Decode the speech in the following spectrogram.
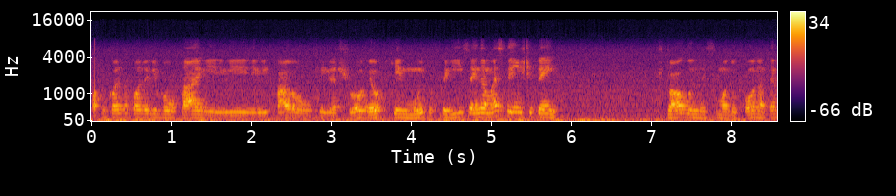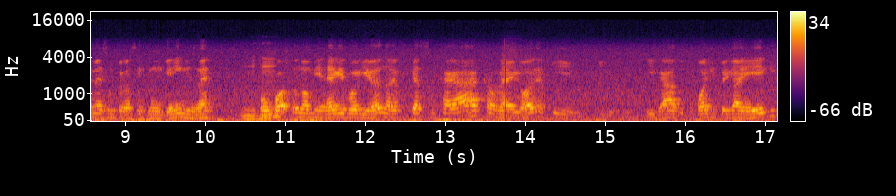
qualquer coisa quando ele voltar, ele, ele, ele fala o que ele achou. Eu fiquei muito feliz, ainda mais que a gente tem jogos em cima do Conan, até mesmo pelo assim um games, né? Uhum. Comporta o nome Ereboriana, eu fiquei assim, caraca, velho, olha que, que irado, tu pode pegar ele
